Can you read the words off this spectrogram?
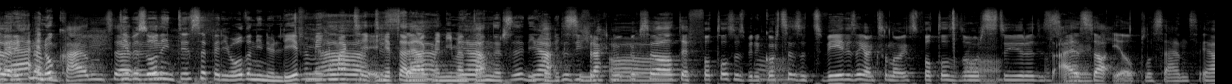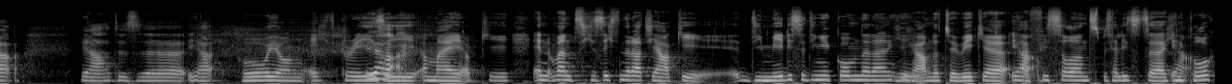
Ah, En ook, band, die hebben eh, zo'n intense periode in hun leven meegemaakt. Je, hebt dat eigenlijk met niemand anders, hè, die connectie. dus die vraagt nu ook nog zo Oh. altijd foto's. Dus binnenkort zijn ze twee, dus dan ga ik zo nog eens foto's doorsturen. Dus dat is ah, wel heel plezant. Ja, ja dus eh, ja. Oh jong, echt crazy. Ja. Amai, oké. En want je zegt inderdaad, ja oké, die medische dingen komen er dan. Je Mhm. gaat om de twee weken Ja. afwisselen, specialist, eh, gynaecoloog.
